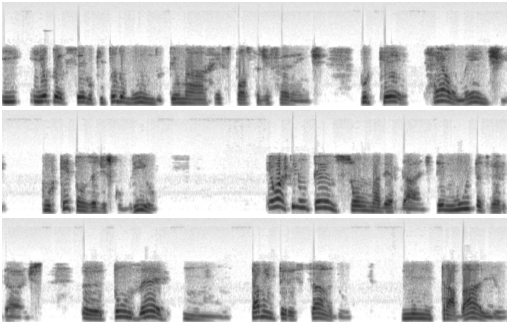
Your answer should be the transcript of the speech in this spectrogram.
e, e eu percebo que todo mundo tem uma resposta diferente. Porque, realmente, porque Tom Zé descobriu eu acho que não tem só uma verdade, tem muitas verdades. Uh, Tom Zé estava hum, interessado num trabalho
